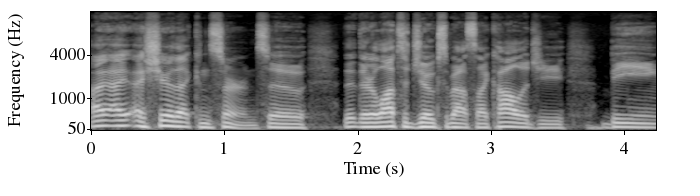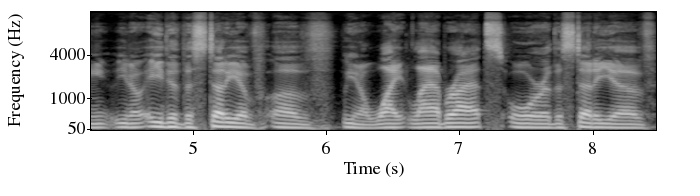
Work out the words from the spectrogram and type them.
I, I share that concern. So th- there are lots of jokes about psychology being, you know, either the study of, of, you know, white lab rats or the study of,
